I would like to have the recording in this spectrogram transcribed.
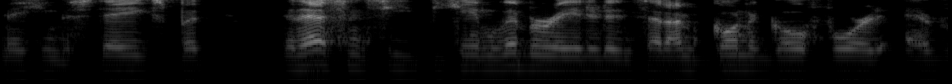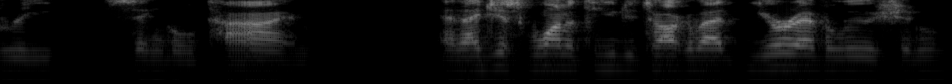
making mistakes, but in essence, he became liberated and said, I'm going to go for it every single time. And I just wanted you to talk about your evolution,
